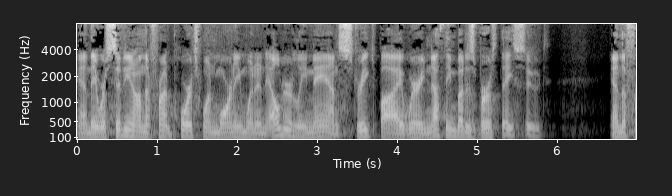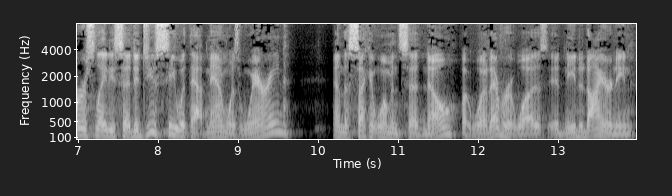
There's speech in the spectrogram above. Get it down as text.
And they were sitting on the front porch one morning when an elderly man streaked by wearing nothing but his birthday suit. And the first lady said, Did you see what that man was wearing? And the second woman said, No, but whatever it was, it needed ironing.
